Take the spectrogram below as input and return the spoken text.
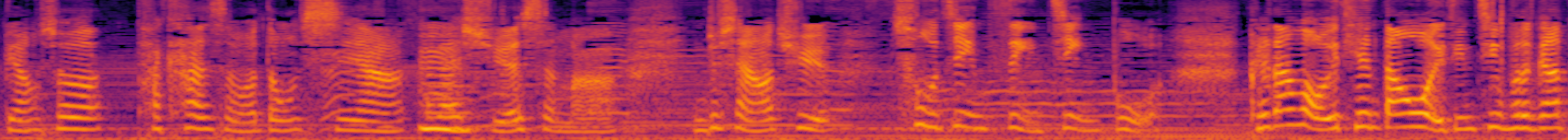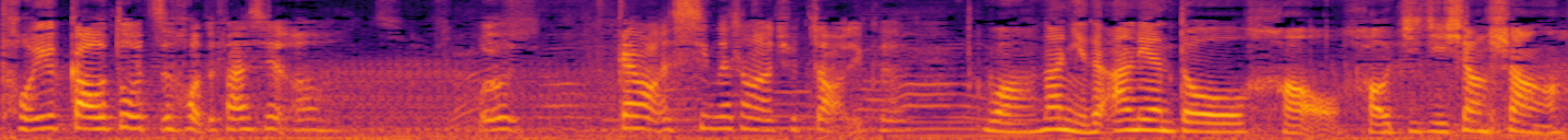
比方说他看什么东西啊，他在学什么啊，你就想要去促进自己进步。可是当某一天，当我已经进步的跟他同一个高度之后，我就发现，哦，我又该往新的上面去找一个。哇，那你的暗恋都好好积极向上啊！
